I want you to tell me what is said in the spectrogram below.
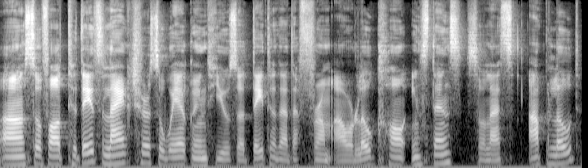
Uh, so for today's lecture, so we are going to use a data that from our local instance. So let's upload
